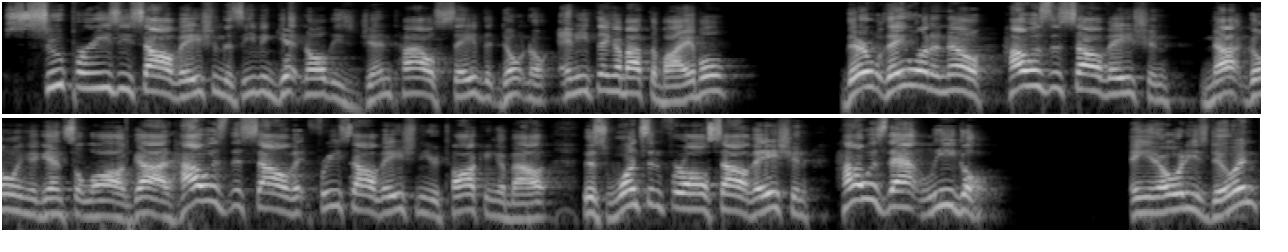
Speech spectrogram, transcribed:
super easy salvation that's even getting all these Gentiles saved that don't know anything about the Bible, They're, they want to know how is this salvation not going against the law of God? How is this salva- free salvation you're talking about, this once and for all salvation, how is that legal? And you know what he's doing?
